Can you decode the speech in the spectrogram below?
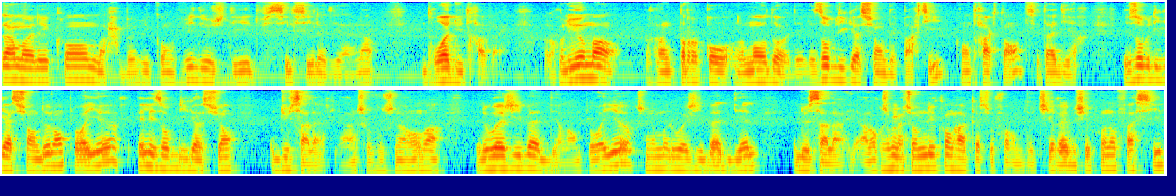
السلام عليكم مرحبا بكم في فيديو جديد في السلسلة ديالنا droit du travail alors اليوم غنطرقوا الموضوع ديال les obligations des parties contractantes c'est-à-dire les obligations de l'employeur et les obligations du salarié غنشوفوا شنو هما الواجبات ديال l'employeur شنو هما الواجبات ديال لو سالاري الوغ جمعتهم لكم هكا سو فورم دو تيري باش يكونوا فاسيل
